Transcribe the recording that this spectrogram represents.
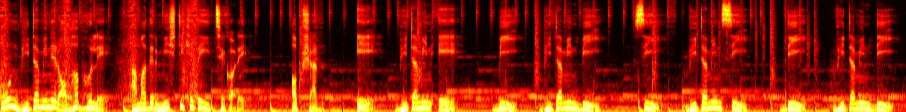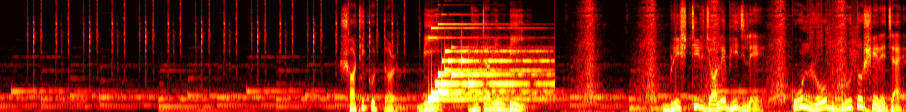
কোন ভিটামিনের অভাব হলে আমাদের মিষ্টি খেতে ইচ্ছে করে? Option A, vitamin A, B, vitamin B, C, vitamin C, D, vitamin D. সঠিক উত্তর বি, ভিটামিন বি। বৃষ্টির জলে ভিজলে কোন রোগ দ্রুত সেরে যায়?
